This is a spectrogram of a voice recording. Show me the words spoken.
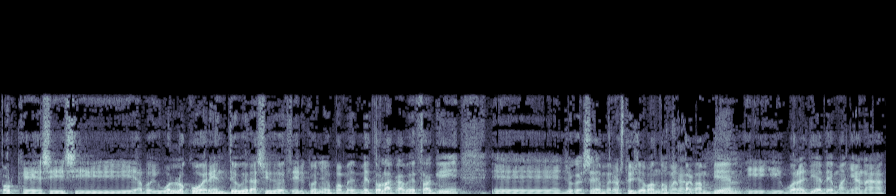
porque si, si igual lo coherente hubiera sido decir, coño, pues me meto la cabeza aquí, eh, yo qué sé, me lo estoy llevando, me pagan bien, y igual el día de mañana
